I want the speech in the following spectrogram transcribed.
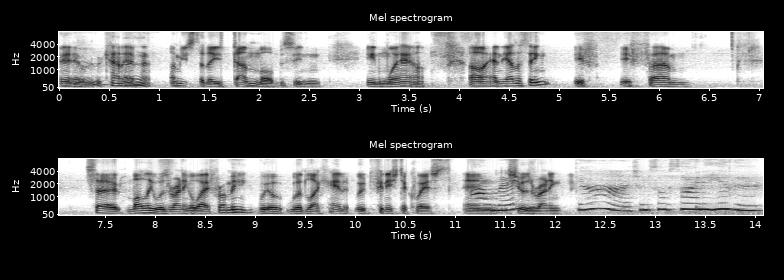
Yeah, we can't have. I'm used to these dumb mobs in in WoW. Oh, and the other thing, if if um, so Molly was running away from me, we would like hand it. We'd finished a quest, and she was running. Gosh, I'm so sorry to hear that.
